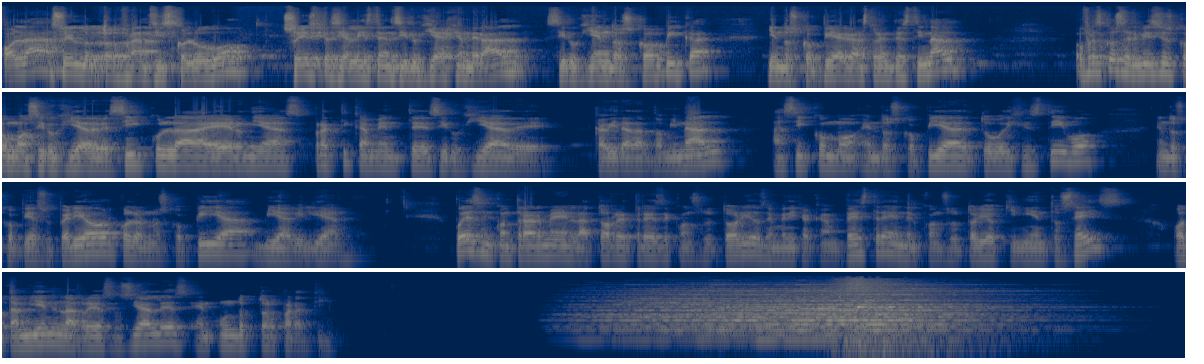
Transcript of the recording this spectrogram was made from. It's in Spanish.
Hola, soy el doctor Francisco Lugo. Soy especialista en cirugía general, cirugía endoscópica y endoscopía gastrointestinal. Ofrezco servicios como cirugía de vesícula, hernias, prácticamente cirugía de cavidad abdominal, así como endoscopía de tubo digestivo, endoscopía superior, colonoscopía, vía biliar. Puedes encontrarme en la Torre 3 de consultorios de Médica Campestre en el consultorio 506 o también en las redes sociales en Un Doctor para ti.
